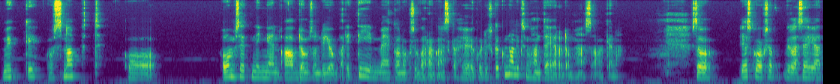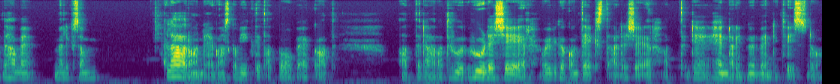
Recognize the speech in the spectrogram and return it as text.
mycket och snabbt och omsättningen av de som du jobbar i team med kan också vara ganska hög och du ska kunna liksom hantera de här sakerna. Så jag skulle också vilja säga att det här med, med liksom lärande är ganska viktigt att påpeka att, att, det där, att hur, hur det sker och i vilka kontexter det sker, att det händer inte nödvändigtvis då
